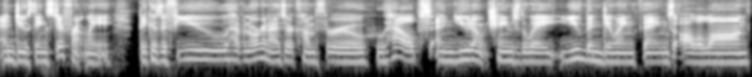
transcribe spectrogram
and do things differently. Because if you have an organizer come through who helps and you don't change the way you've been doing doing things all along,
